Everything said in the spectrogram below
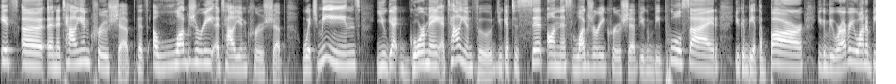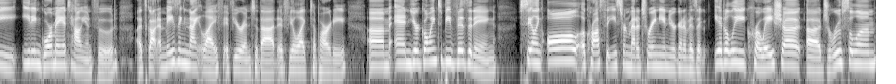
It's a, an Italian cruise ship that's a luxury Italian cruise ship, which means you get gourmet Italian food. You get to sit on this luxury cruise ship. You can be poolside, you can be at the bar, you can be wherever you want to be eating gourmet Italian food. It's got amazing nightlife if you're into that, if you like to party. Um, and you're going to be visiting sailing all across the Eastern Mediterranean. You're going to visit Italy, Croatia, uh, Jerusalem,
